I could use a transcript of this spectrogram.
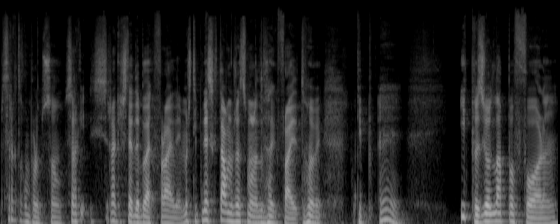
será que está com promoção? Será que, será que isto é da Black Friday? Mas tipo, nem sequer estávamos na semana da Black Friday, estão a ver? Tipo, ah. E depois eu olho lá para fora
